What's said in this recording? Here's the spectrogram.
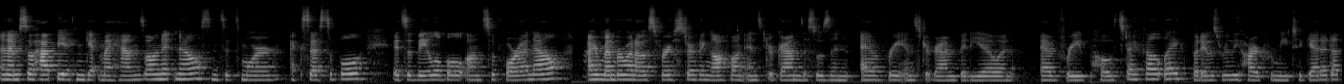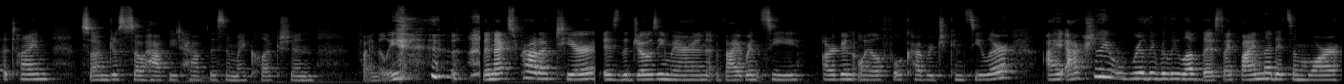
And I'm so happy I can get my hands on it now since it's more accessible. It's available on Sephora now. I remember when I was first starting off on Instagram, this was in every Instagram video and every post I felt like, but it was really hard for me to get it at the time. So I'm just so happy to have this in my collection finally. the next product here is the Josie Maran Vibrancy Argan Oil Full Coverage Concealer. I actually really, really love this. I find that it's a more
